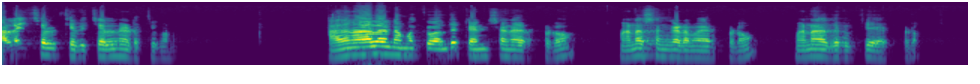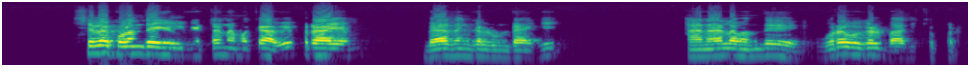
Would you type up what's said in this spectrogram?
அலைச்சல் திருச்சல்னு எடுத்துக்கணும். அதனால நமக்கு வந்து டென்ஷன் ஏற்படும் மனசங்கடம் ஏற்படும் மன அதிருப்தி ஏற்படும். சில குழந்தைகள் கிட்ட நமக்கு அபிப்பிராயம் பேதங்கள் உண்டாகி அதனால வந்து உறவுகள் பாதிக்கப்படும்.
